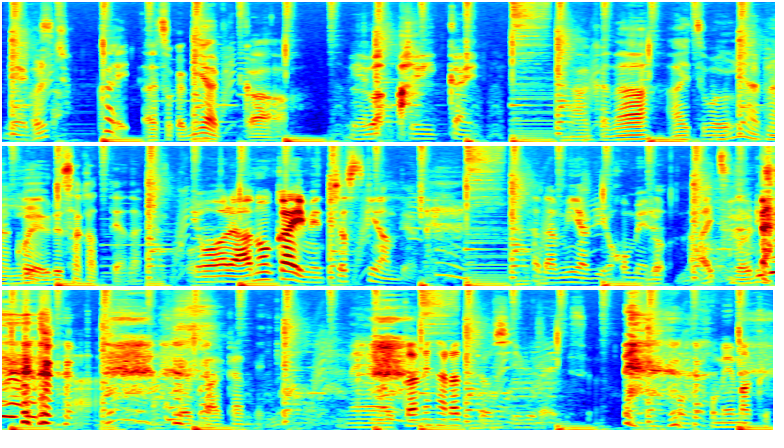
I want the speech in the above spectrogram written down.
宮城さん。10回？あそうかみやびか。宮うわ。城11回。なんかなあいつもみやびな声うるさかったよな結いや俺あの回めっちゃ好きなんだよね。ただ宮城を褒める。構 あいつノリがいいしななんか よくわかんないけど。ねお金払ってほしいぐらいですよほ褒めまくっ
